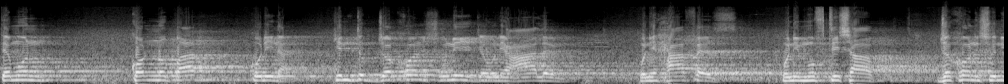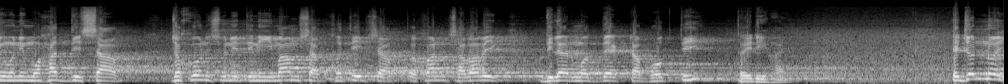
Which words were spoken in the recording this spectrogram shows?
তেমন কর্ণপাত করি না। কিন্তু যখন শুনি যে উনি আলেম, উনি হাফেজ, উনি মুফতি সাহ যখন শুনি উনি মুহাদ্দিস সাহ যখন শুনি তিনি ইমাম সাহ খতিব সাহ তখন স্বাভাবিক দিলের মধ্যে একটা ভক্তি তৈরি হয়। এজন্যই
